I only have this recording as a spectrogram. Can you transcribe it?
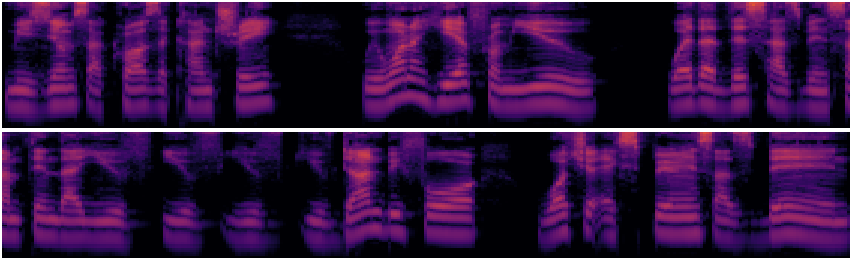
museums across the country? We want to hear from you whether this has been something that you've you've you've you've done before, what your experience has been,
